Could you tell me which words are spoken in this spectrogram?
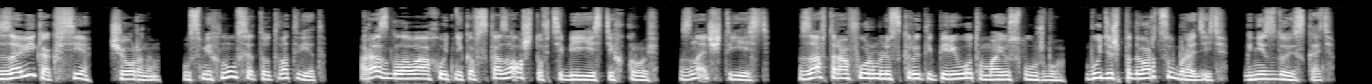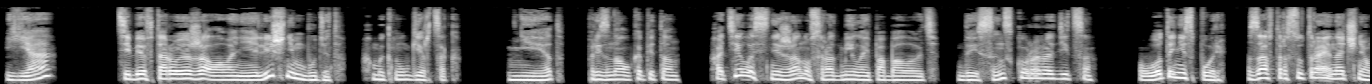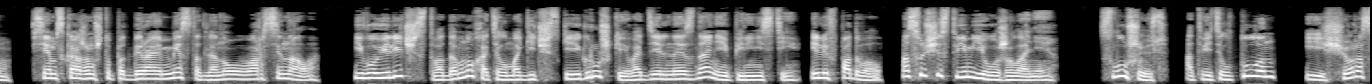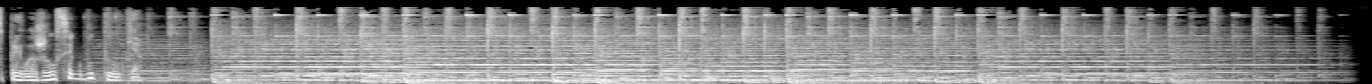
Зови, как все, черным. Усмехнулся тот в ответ. Раз глава охотников сказал, что в тебе есть их кровь, значит, есть. Завтра оформлю скрытый перевод в мою службу. Будешь по дворцу бродить, гнездо искать. Я? Тебе второе жалование лишним будет? хмыкнул герцог. Нет, признал капитан. Хотелось Снежану с Радмилой побаловать, да и сын скоро родится. Вот и не спорь. Завтра с утра и начнем. Всем скажем, что подбираем место для нового арсенала. Его Величество давно хотел магические игрушки в отдельное здание перенести или в подвал. Осуществим его желание. Слушаюсь, ответил Тулан и еще раз приложился к бутылке.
